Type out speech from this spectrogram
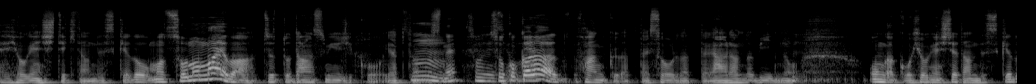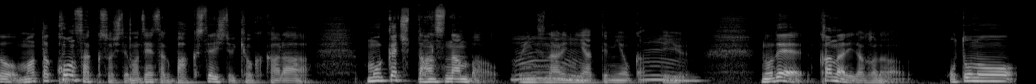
えー表現してきたんですけど、まあ、その前はずっとダンスミュージックをやってたんですね。うんそすよね。そこからファンクだったりソウルだったり R&B の音楽を表現してたんですけどまた今作そしてまあ前作「バックステージ」という曲からもう一回ちょっとダンスナンバーをウィンズなりにやってみようかっていうのでかなりだから音の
